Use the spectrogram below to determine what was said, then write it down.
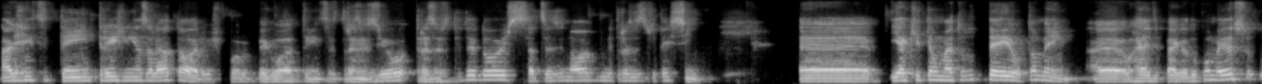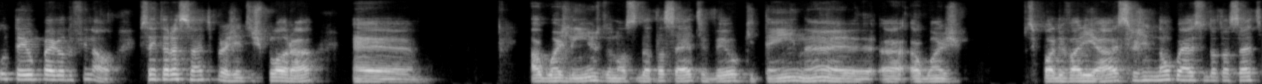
a gente tem três linhas aleatórias. Pegou a 30, 382, 709 e 1335. É, e aqui tem o método tail também. É, o head pega do começo, o tail pega do final. Isso é interessante para a gente explorar é, algumas linhas do nosso dataset, ver o que tem, né? É, algumas se pode variar. Se a gente não conhece o dataset,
